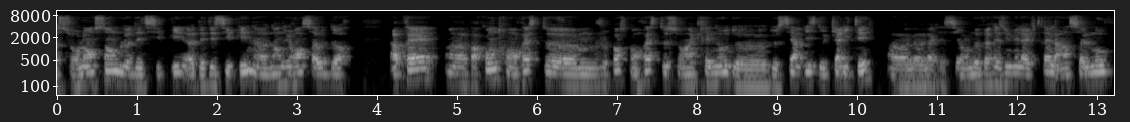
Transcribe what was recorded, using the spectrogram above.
sur l'ensemble des disciplines, des disciplines d'endurance outdoor. Après, par contre, on reste, je pense qu'on reste sur un créneau de, de service de qualité euh, si on devait résumer LiveTrail à un seul mot,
